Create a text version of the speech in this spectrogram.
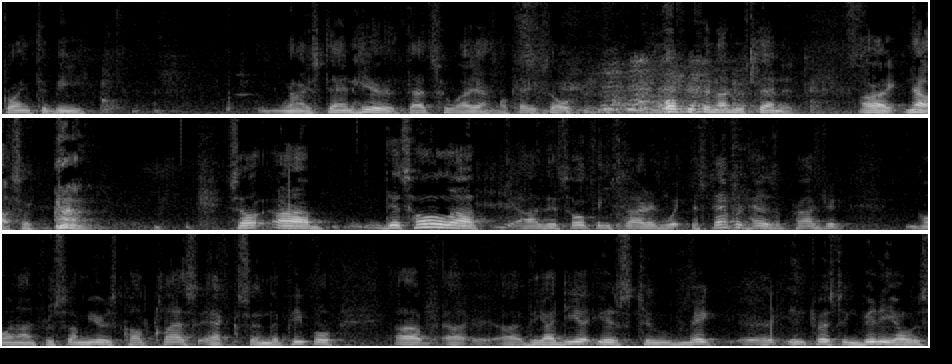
going to be when I stand here, that's who I am, okay? So hope you can understand it. All right, now, so, so uh, this, whole, uh, uh, this whole thing started, Stanford has a project going on for some years called Class X, and the people, uh, uh, uh, the idea is to make interesting videos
